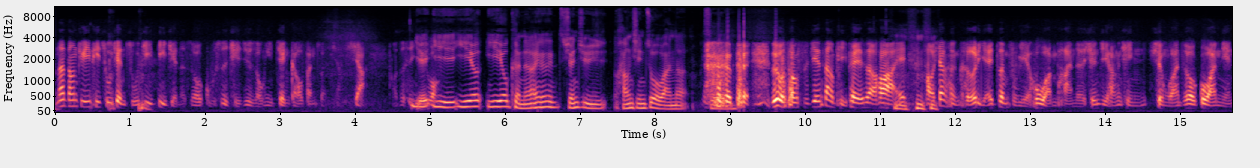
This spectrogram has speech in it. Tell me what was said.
那当 GDP 出现逐季递减的时候，股市其实就容易见高反转向下。也也也有也有可能，因为选举行情做完了。对，如果从时间上匹配的话，哎，好像很合理。哎，政府也护完盘了，选举行情选完之后，过完年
